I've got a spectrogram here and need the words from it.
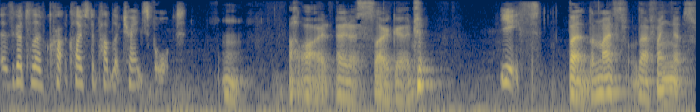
it's good to live cr- close to public transport. Oh, it, it is so good. Yes. But the most, the thing that's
